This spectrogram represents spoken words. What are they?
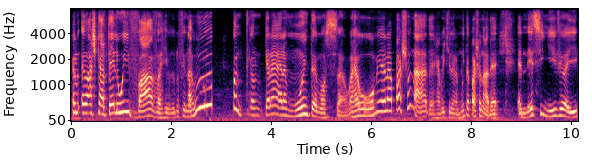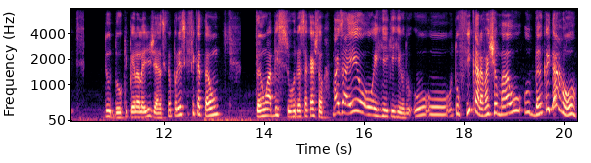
Eu, eu acho que até ele uivava, Rio, no final. Uh, era, era muita emoção. Mas o homem era apaixonado. Realmente ele era muito apaixonado. É, é nesse nível aí do Duque pela Lady Jéssica. Então por isso que fica tão tão absurda essa questão. Mas aí, o, Henrique Rildo, o, o, o Tufi, cara, vai chamar o, o Duncan e Darro.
